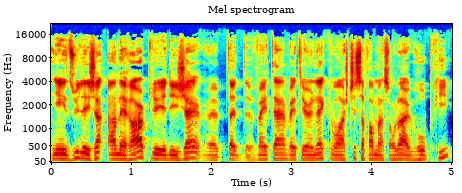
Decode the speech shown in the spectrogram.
il induit les gens en erreur, puis il y a des gens, euh, peut-être de 20 ans, 21 ans, qui vont acheter cette formation-là à gros prix,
